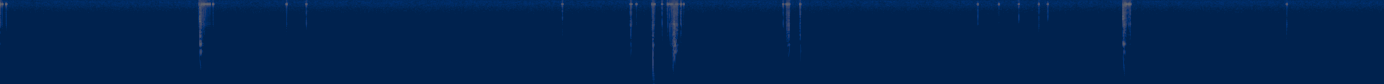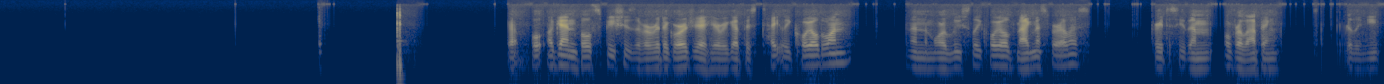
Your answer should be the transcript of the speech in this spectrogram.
Got bo again both species of Iridogorgia here. We got this tightly coiled one, and then the more loosely coiled magnispiralis. Great to see them overlapping. Really neat.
